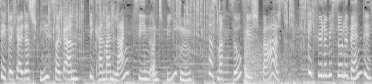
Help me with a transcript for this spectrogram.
Seht euch all das Spielzeug an. Die kann man langziehen und biegen. Das macht so viel Spaß. Ich fühle mich so lebendig.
